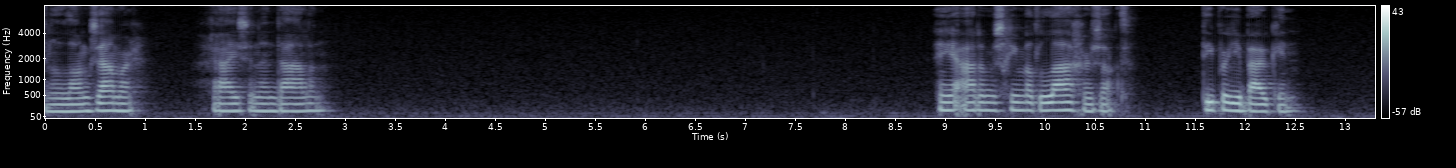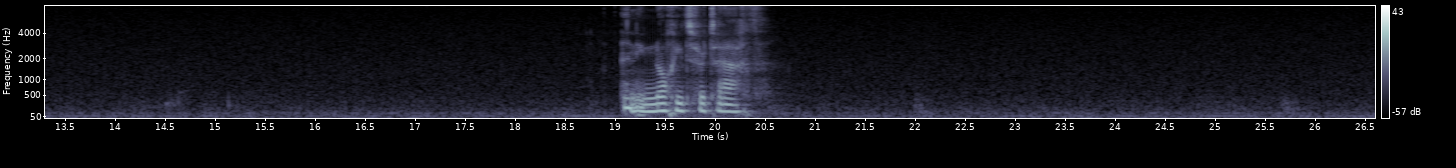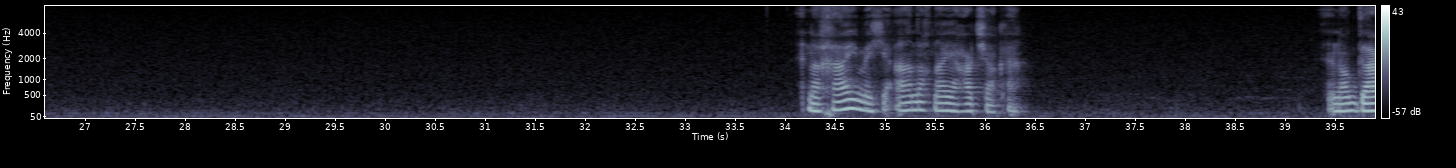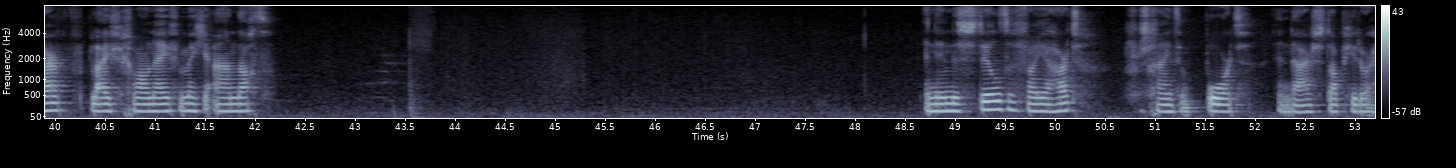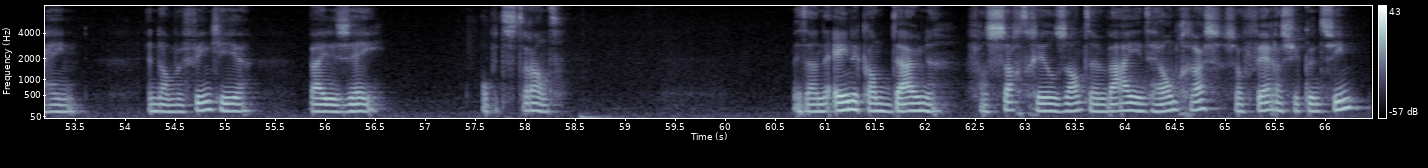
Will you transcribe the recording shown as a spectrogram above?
En langzamer rijzen en dalen. En je adem misschien wat lager zakt, dieper je buik in. En die nog iets vertraagt. En dan ga je met je aandacht naar je hartchakra. En ook daar blijf je gewoon even met je aandacht. En in de stilte van je hart verschijnt een poort en daar stap je doorheen. En dan bevind je je bij de zee, op het strand. Met aan de ene kant duinen van zacht geel zand en waaiend helmgras, zo ver als je kunt zien.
